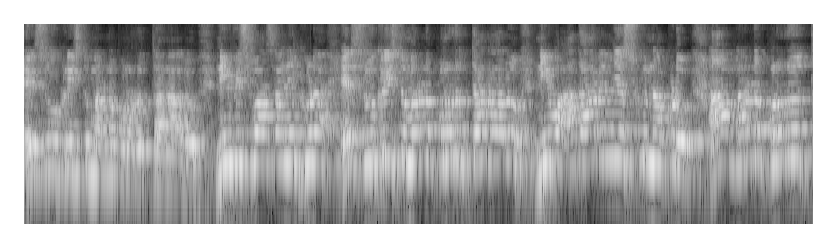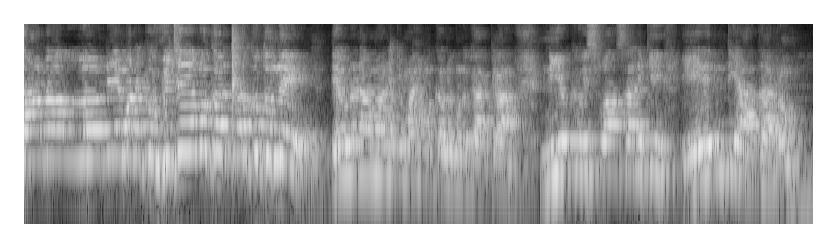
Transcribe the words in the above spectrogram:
యేసుక్రీస్తు మరణ పునరుత్నాలు నీ విశ్వాసానికి కూడా యేసుక్రీస్తు మరణ పునరుత్నాలు నీవు ఆధారం చేసుకున్నప్పుడు ఆ మరణ పునరుత్నాల్లోనే మనకు విజయము దొరుకుతుంది. దేవుని నామానికి మహిమ కలుగును గాక. నీ యొక్క విశ్వాసానికి ఏంటి ఆధారం?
